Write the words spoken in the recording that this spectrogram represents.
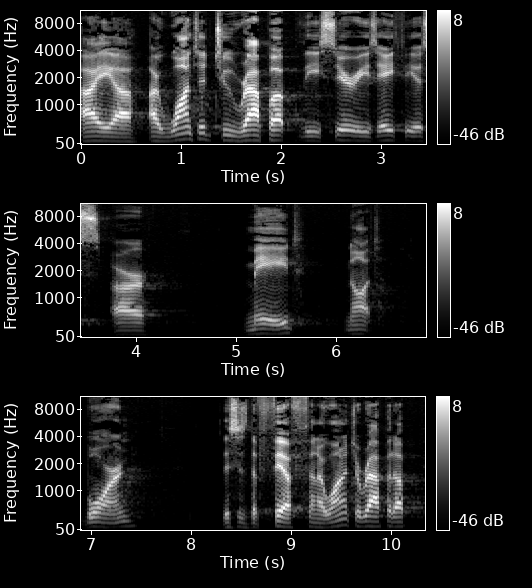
I, uh, I wanted to wrap up the series Atheists Are Made, Not Born. This is the fifth, and I wanted to wrap it up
